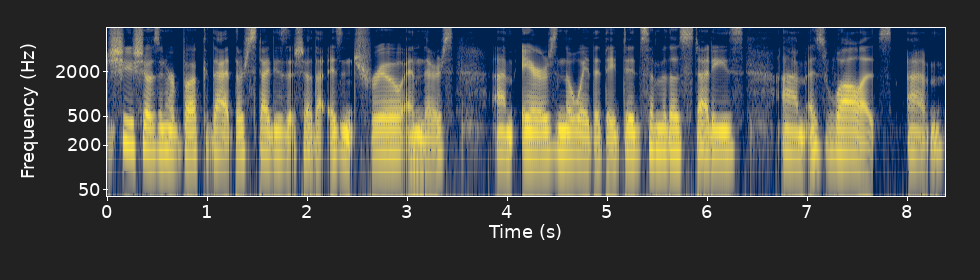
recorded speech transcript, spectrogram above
she shows in her book that there's studies that show that isn't true, and there's um, errors in the way that they did some of those studies, um, as well as, um,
